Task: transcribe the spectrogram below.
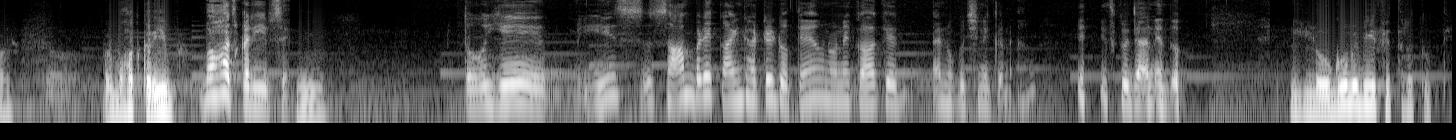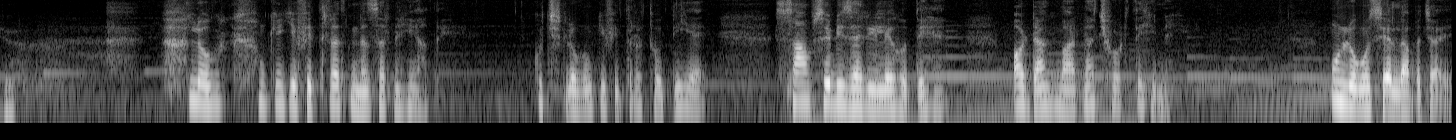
और और बहुत करीब। बहुत करीब से। हम्म, तो ये ये सांप बड़े काइंड हार्टेड होते हैं उन्होंने कहा कि एनु कुछ नहीं करना इसको जाने दो। लोगों में भी ये फितरत होती है। लोग की ये फितरत नज़र नहीं आती। कुछ लोगों की फितरत होती है सांप से भी जहरीले होते हैं और डंग मारना छोड़ते ही नहीं। उन लोगों से अल्लाह बचाए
